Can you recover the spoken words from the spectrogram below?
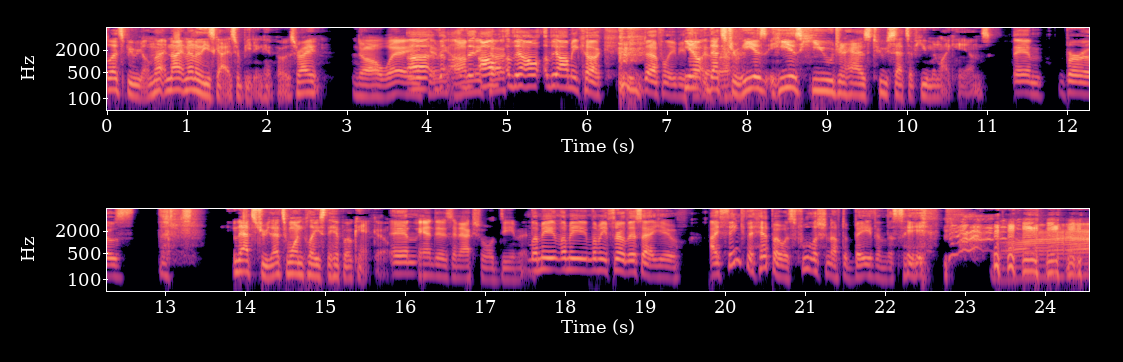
let's be real. Not, not, none of these guys are beating hippos, right? No way. Uh, the, kidding me? the, Omnicuck? the, the, the Omnicuck definitely beats You know, the that's true. He is he is huge and has two sets of human-like hands. And Burrows. That's true. That's one place the hippo can't go. and and is an actual demon. let me let me let me throw this at you. I think the hippo is foolish enough to bathe in the sea.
